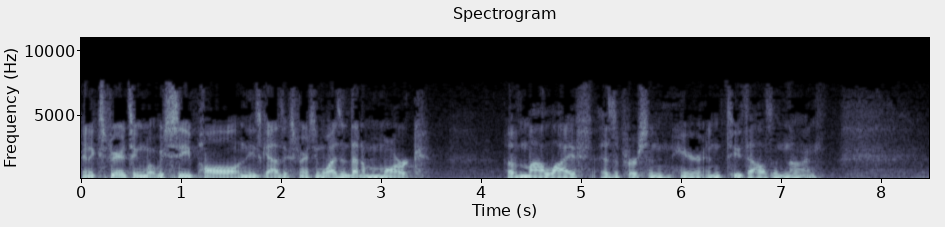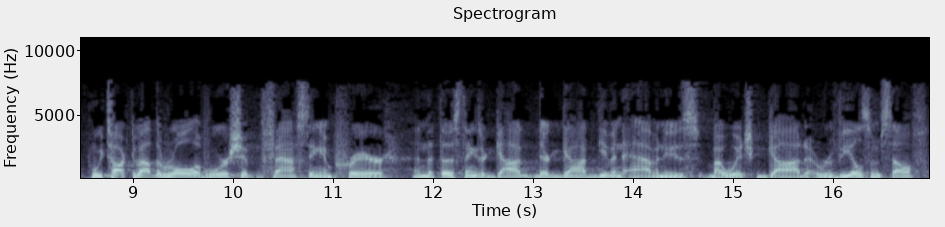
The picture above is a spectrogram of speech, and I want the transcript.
and experiencing what we see Paul and these guys experiencing, why isn't that a mark of my life as a person here in 2009? We talked about the role of worship, fasting, and prayer, and that those things are God, they're God-given avenues by which God reveals Himself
